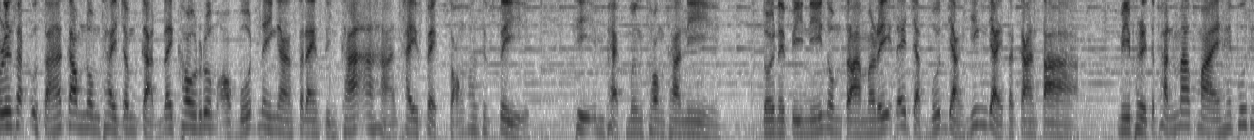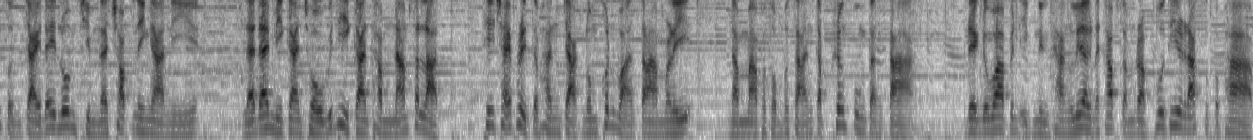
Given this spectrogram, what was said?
บริษัทอุตสาหกรรมนมไทยจำกัดได้เข้าร่วมออกบูธในงานแสดงสินค้าอาหารไทยเฟก2014 ที่ Impact เมืองทองธานี โดยในปีนี้นมตรามะริได้จัดบูธอย่างยิ่งใหญ่ตะการตา มีผลิตภัณฑ์มากมายให้ผู้ที่สนใจได้ร่วมชิมและช็อปในงานนี้ และได้มีการโชว์วิธีการทำน้ำสลัด ที่ใช้ผลิตภัณฑ์จากนมข้นหวานตรามะรินำมาผสมผสานกับเครื่องปรุงต่างๆ เรียกได้ว่าเป็นอีกหนึ่งทางเลือกนะครับสำหรับผู้ที่รักสุขภาพ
